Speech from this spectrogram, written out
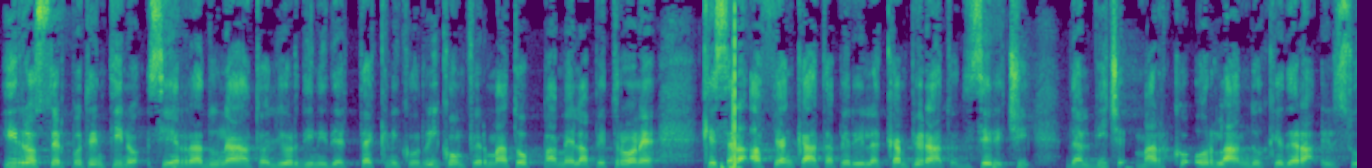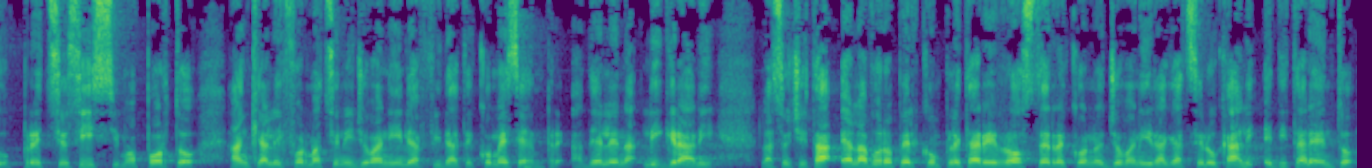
Il roster potentino si è radunato agli ordini del tecnico riconfermato Pamela Petrone che sarà affiancata per il campionato di Serie C dal vice Marco Orlando che darà il suo preziosissimo apporto anche alle formazioni giovanili affidate come sempre ad Elena Ligrani. La società è a lavoro per completare il roster con giovani ragazze locali e di talento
